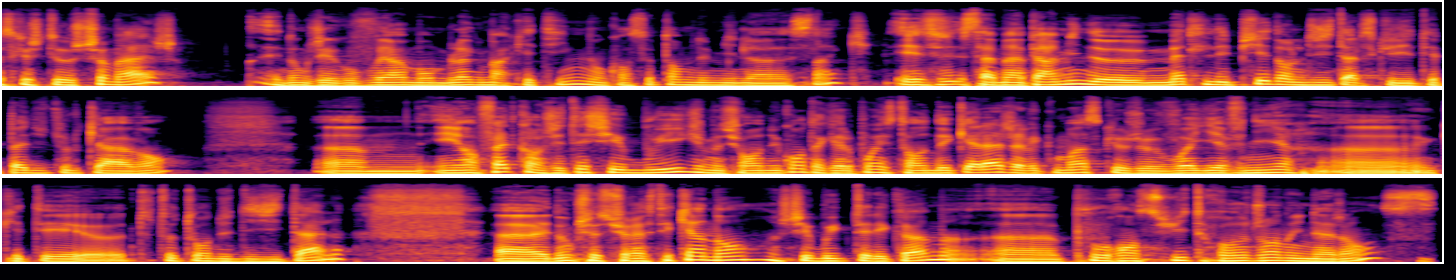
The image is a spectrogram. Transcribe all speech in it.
parce que j'étais au chômage. Et donc j'ai ouvert mon blog marketing donc en septembre 2005 et ça m'a permis de mettre les pieds dans le digital ce qui n'était pas du tout le cas avant. Euh, et en fait quand j'étais chez Bouygues je me suis rendu compte à quel point c'était en décalage avec moi ce que je voyais venir euh, qui était euh, tout autour du digital. Et donc je suis resté qu'un an chez Bouygues Télécom pour ensuite rejoindre une agence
